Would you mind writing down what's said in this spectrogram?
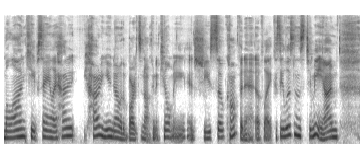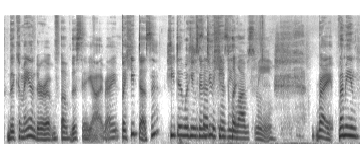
Milan keeps saying like, how do how do you know that Bart's not going to kill me? And she's so confident of like, because he listens to me. I'm the commander of of this AI, right? But he doesn't. He did what he was going to do. Because he, play- he loves me. Right. I mean,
